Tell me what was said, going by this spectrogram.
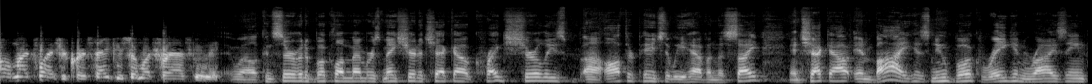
Oh, my pleasure, Chris. Thank you so much for asking me. Well, Conservative Book Club members, make sure to check out Craig Shirley's uh, author page that we have on the site and check out and buy his new book, Reagan Rising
